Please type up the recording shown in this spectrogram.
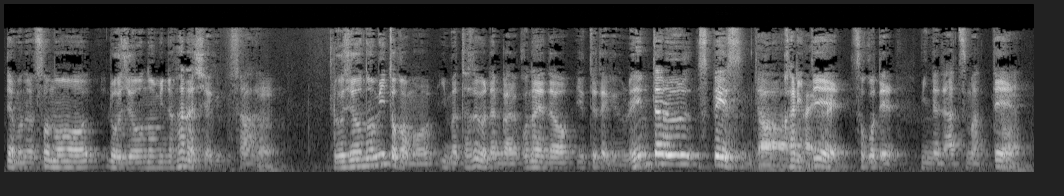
でもねその路上飲みの話やけどさ、うん路上飲みとかも今例えばなんかこの間言ってたけどレンタルスペースみたいなの借りて、はいはい。そこでみんなで集まって、うん。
